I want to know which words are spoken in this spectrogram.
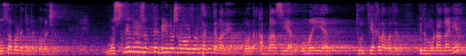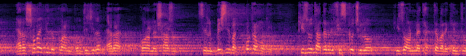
মুসলমানরা যেটা করেছে। মুসলিম শাসকদের বিভিন্ন সমালোচনা থাকতে পারে বল আব্বাসিয়ার উমাইয়ার তুর্কিয়া খেলাফতের। কিন্তু মোটা দাগে এরা সবাই কিন্তু কোরআনপন্থী ছিলেন, এরা কোরআনের শাসক ছিলেন বেশিরভাগ, মোটামুটি। কিছু তাদের মধ্যে ফিস্কো ছিল, কিছু অন্যায় থাকতে পারে, কিন্তু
